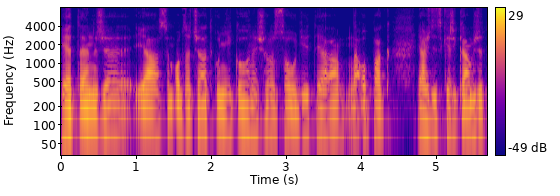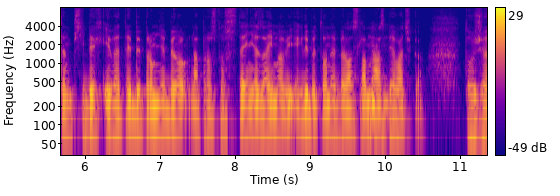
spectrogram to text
je ten, že já jsem od začátku nikoho nešel soudit. Já naopak, já vždycky říkám, že ten příběh Ivety by pro mě byl naprosto stejně zajímavý, i kdyby to nebyla slavná mm-hmm. zpěvačka. To, že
